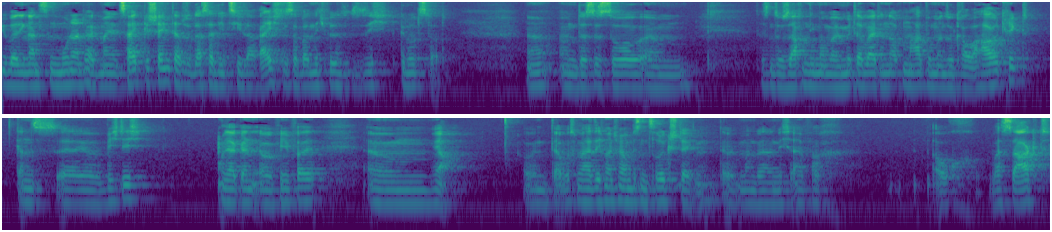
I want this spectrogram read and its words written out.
über den ganzen Monat halt meine Zeit geschenkt habe, sodass er die Ziele erreicht ist, aber nicht für sich genutzt hat. Ja? Und das ist so, ähm, das sind so Sachen, die man bei Mitarbeitern auch immer hat, wo man so graue Haare kriegt. Ganz äh, wichtig. Ja, ganz, auf jeden Fall. Ähm, ja. Und da muss man halt sich manchmal ein bisschen zurückstecken, damit man da nicht einfach auch was sagt,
